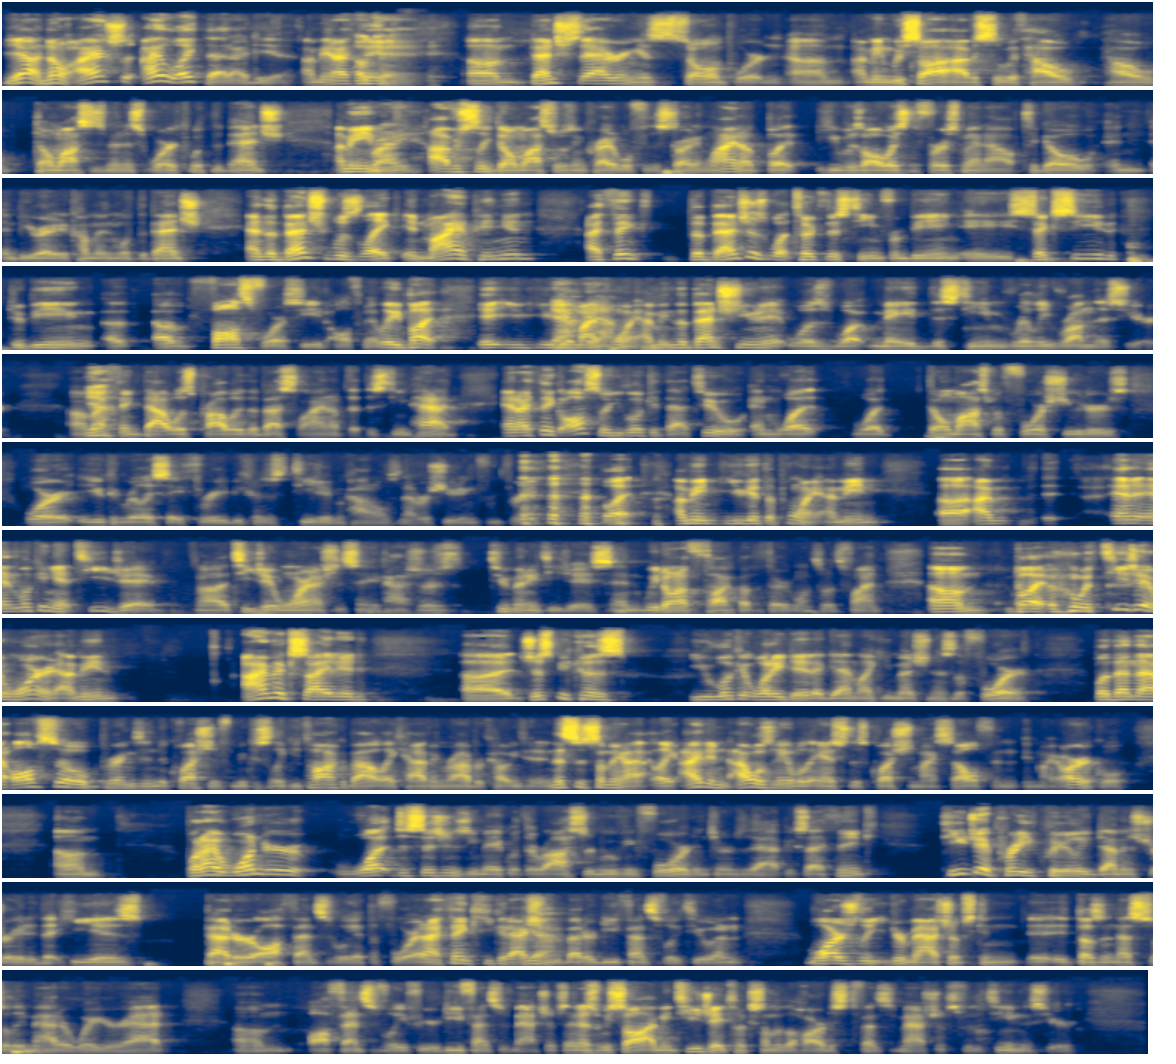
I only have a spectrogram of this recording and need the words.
Yeah. No, I actually I like that idea. I mean, I think Okay. Um, bench staggering is so important. Um, I mean, we saw obviously with how how Domas's minutes worked with the bench. I mean, Right. obviously Domas was incredible for the starting lineup, but he was always the first man out to go and, and be ready to come in with the bench. And the bench was like, in my opinion, I think the bench is what took this team from being a six seed to being a, a false four seed ultimately. But it, you, you Yeah, get my yeah. point. I mean, the bench unit was what made this team really run this year. Um, I think that was probably the best lineup that this team had. And I think also you look at that too, and what what Domas with four shooters, or you could really say three because TJ McConnell's never shooting from three. but I mean, you get the point. I mean, uh, I'm and, and looking at TJ, uh, TJ Warren, I should say. Gosh, there's too many TJs, and we don't have to talk about the third one, so it's fine. Um, but with TJ Warren, I mean, I'm excited uh, just because you look at what he did again, like you mentioned, as the four. But then that also brings into question for me because, like, you talk about like having Robert Covington, and this is something I like. I didn't, I wasn't able to answer this question myself in, in my article. Um, but I wonder what decisions you make with the roster moving forward in terms of that, because I think TJ pretty clearly demonstrated that he is better offensively at the four, and I think he could actually Yeah. be better defensively too. And largely, your matchups can it, doesn't necessarily matter where you're at um, offensively for your defensive matchups. And as we saw, I mean, TJ took some of the hardest defensive matchups for the team this year.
